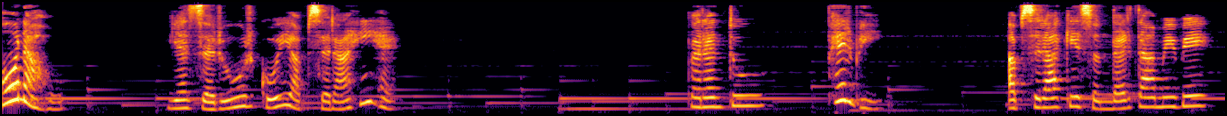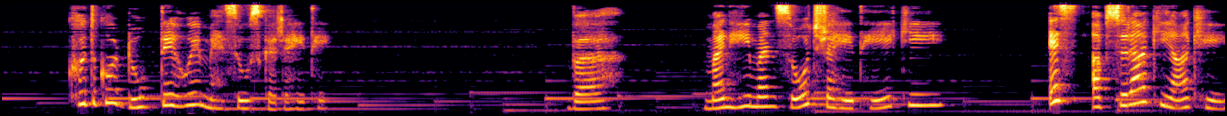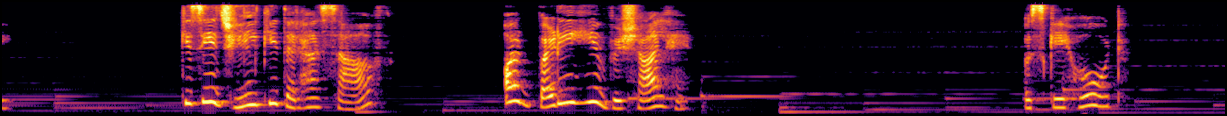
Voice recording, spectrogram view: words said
हो ना हो, यह ज़रूर कोई अप्सरा ही है। परंतु फिर भी अप्सरा के सुंदरता में वे खुद को डूबते हुए महसूस कर रहे थे। वह मन ही मन सोच रहे थे कि इस अप्सरा की आँखें किसी झील की तरह साफ़ और बड़ी ही विशाल हैं। उसके होठ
